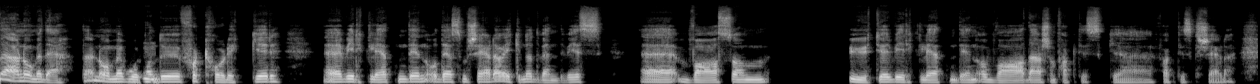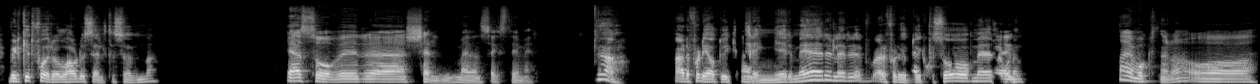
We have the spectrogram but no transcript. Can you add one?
det er noe med det. Det er noe med hvordan mm. du fortolker eh, virkeligheten din og det som skjer da, og ikke nødvendigvis eh, hva som utgjør virkeligheten din, og hva det er som faktisk, eh, faktisk skjer der. Hvilket forhold har du selv til søvn, da? Jeg sover uh, sjelden mer enn seks timer. Ja, er det fordi at du ikke trenger mer, eller er det fordi at du ikke får sove mer? Jeg, nei, jeg våkner da og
